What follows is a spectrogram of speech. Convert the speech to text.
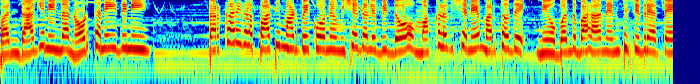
ಬಂದಾಗಿನಿಂದ ನೋಡ್ತಾನೆ ಇದ್ದೀನಿ. ತರಕಾರಿಗಳ ಪಾತಿ ಮಾಡಬೇಕು ಅನ್ನೋ ವಿಷಯದಲ್ಲಿ ಬಿದ್ದು ಮಕ್ಕಳ ವಿಷಯನೇ ಮರ್ತೋದೆ. ನೀವು ಬಂದು ಬಹಳ ನೆನಪಿಸಿದ್ರೆ ಅತ್ತೆ.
